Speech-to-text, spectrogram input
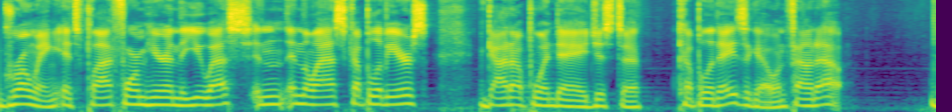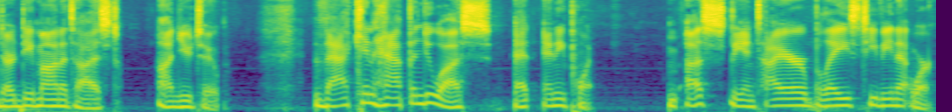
growing its platform here in the U.S. In, in the last couple of years, got up one day just couple of days ago and found out they're demonetized on YouTube. That can happen to us at any point. Us, the entire Blaze TV network.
